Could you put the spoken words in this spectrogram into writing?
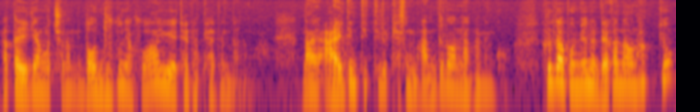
아까 얘기한 것처럼 너 누구냐 후아유에 대답해야 된다는 거야. 나의 아이덴티티를 계속 만들어 나가는 거. 그러다 보면 은 내가 나온 학교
